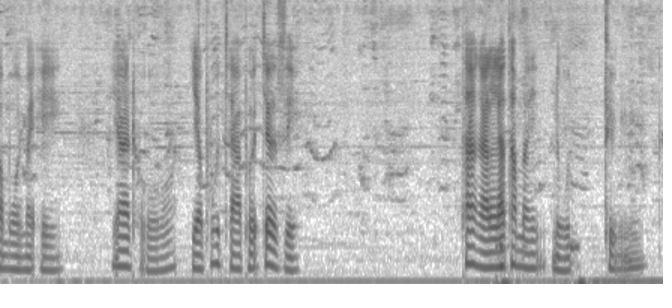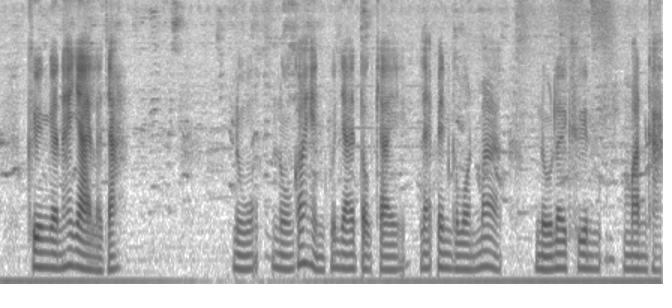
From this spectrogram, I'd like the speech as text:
ขโมยมาเอง ย่าโถ อย่าพูดจาเพ้อเจ้อสิ ถ้างั้นแล้วทำไมหนูถึงคืนเงินให้ยายล่ะจ๊ะ หนูหนูก็เห็นคุณยายตกใจและเป็นกังวลมาก หนูเลยคืนมันค่ะ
